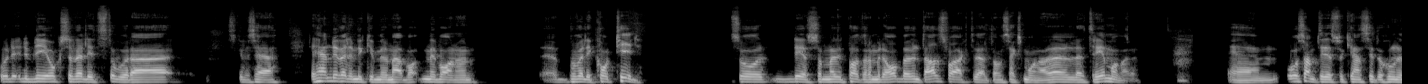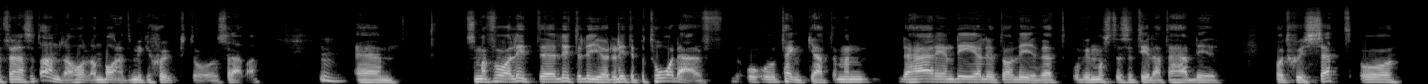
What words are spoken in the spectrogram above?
och det, det, blir också väldigt stora, ska vi säga, det händer väldigt mycket med, de här, med barnen eh, på väldigt kort tid. Så det som vi pratar om idag behöver inte alls vara aktuellt om sex månader eller tre månader. Um, och samtidigt så kan situationen förändras åt andra håll om barnet är mycket sjukt och sådär. Mm. Um, så man får vara lite, lite lyhörd och lite på tå där och, och tänka att men, det här är en del av livet och vi måste se till att det här blir på ett schysst sätt. Och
